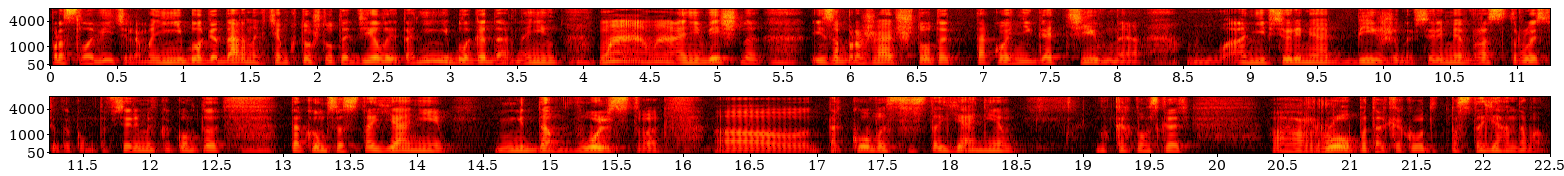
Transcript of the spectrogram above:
прославителям, они не благодарны тем, кто что-то делает, они не благодарны, они, они вечно изображают что-то такое негативное, они все время обижены, все время в расстройстве каком-то, все время в каком-то таком состоянии недовольства, э, такого состояния, ну как вам сказать, э, ропота какого-то постоянного.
